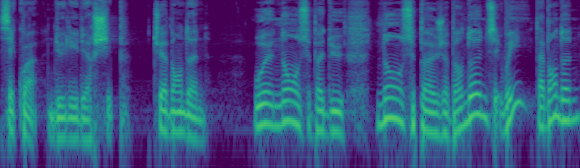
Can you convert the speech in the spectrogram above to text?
C'est quoi? Du leadership Tu abandonnes. Ouais, non, c'est pas du. Non, c'est pas j'abandonne. C'est oui, t'abandonnes.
